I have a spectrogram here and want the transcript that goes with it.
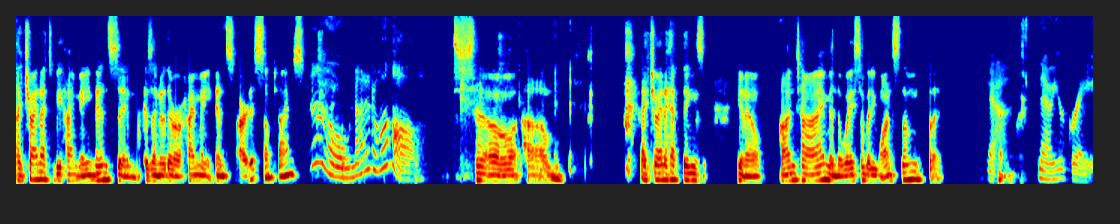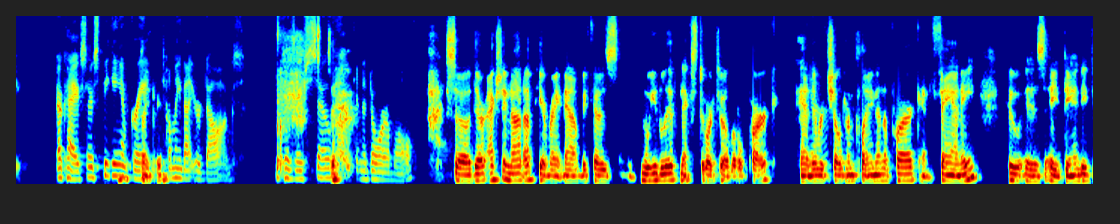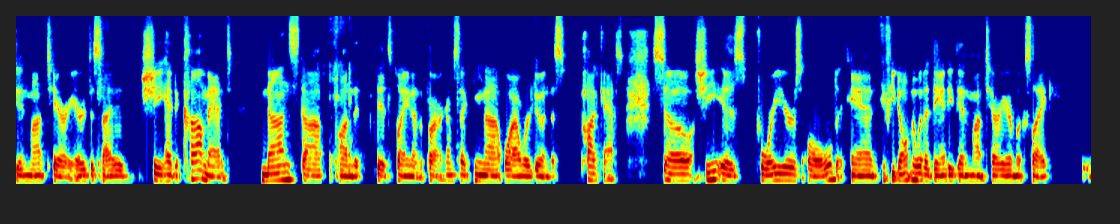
I try not to be high maintenance, and because I know there are high maintenance artists sometimes. No, not at all. So um, I try to have things, you know, on time and the way somebody wants them. But yeah, anyway. no, you're great. Okay, so speaking of great, tell me about your dogs because they're so freaking adorable. So they're actually not up here right now because we live next door to a little park and yeah. there were children playing in the park and Fanny, who is a Dandy Dinmont Terrier, decided she had to comment nonstop on the kids playing in the park. I'm like, not while we're doing this podcast. So she is four years old. And if you don't know what a Dandy Dinmont Terrier looks like,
